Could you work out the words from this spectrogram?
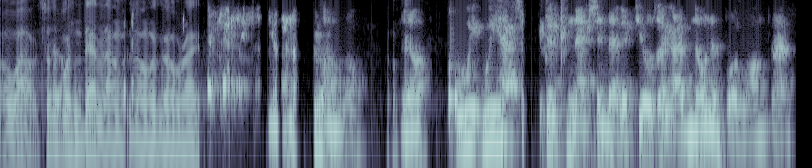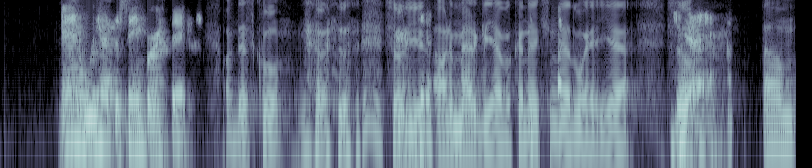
Oh wow! So it wasn't that long long ago, right? You know, not too long ago. You know, but we we have such a good connection that it feels like I've known him for a long time. and we had the same birthday. Oh, that's cool. so you automatically have a connection that way. Yeah. So, yeah. um,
